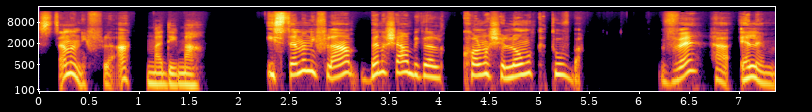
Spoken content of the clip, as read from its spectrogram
סצנה נפלאה. מדהימה. היא סצנה נפלאה, בין השאר בגלל כל מה שלא כתוב בה. וההלם,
